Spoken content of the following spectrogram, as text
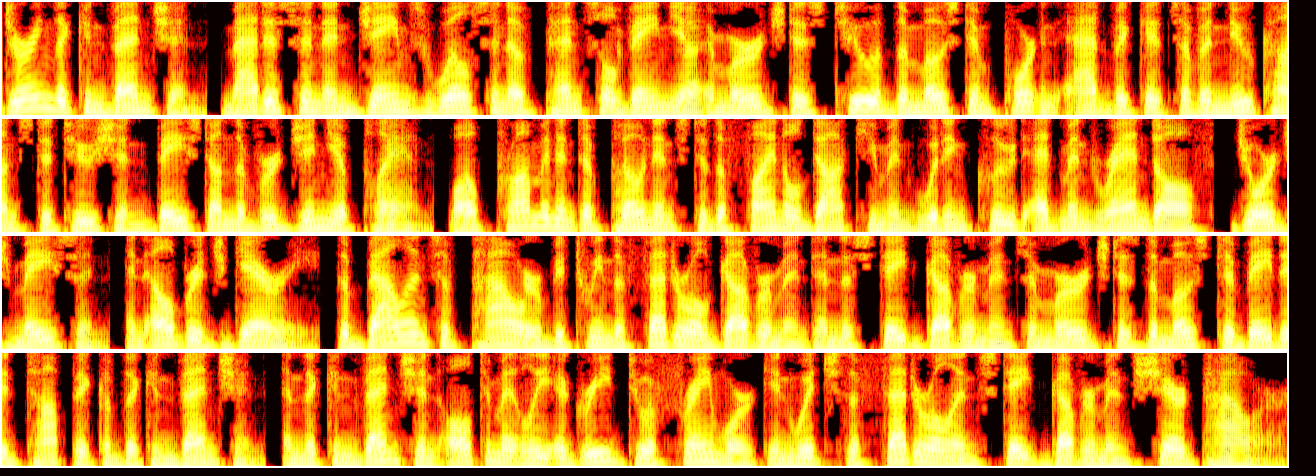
During the convention, Madison and James Wilson of Pennsylvania emerged as two of the most important advocates of a new constitution based on the Virginia Plan, while prominent opponents to the final document would include Edmund Randolph, George Mason, and Elbridge Gerry. The balance of power between the federal government and the state governments emerged as the most debated topic of the convention, and the convention ultimately agreed to a framework in which the federal and state governments shared power.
